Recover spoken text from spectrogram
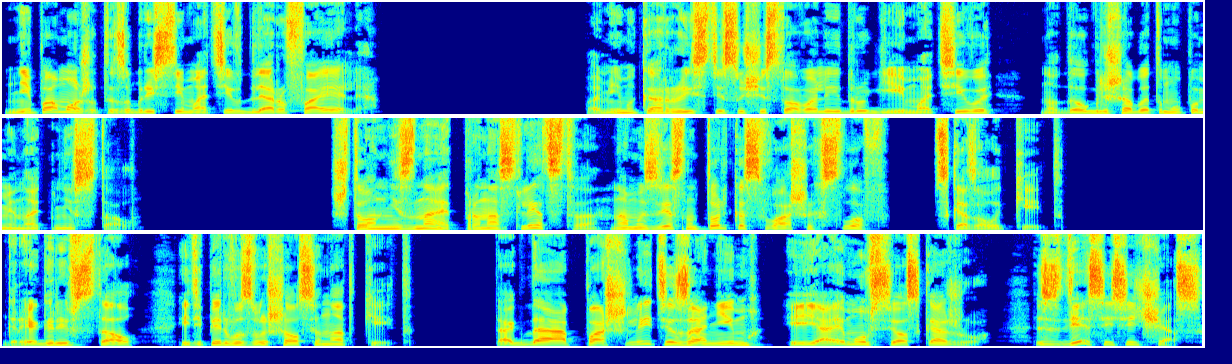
не поможет изобрести мотив для Рафаэля». Помимо корысти существовали и другие мотивы, но Делглиш об этом упоминать не стал. «Что он не знает про наследство, нам известно только с ваших слов», — сказала Кейт. Грегори встал и теперь возвышался над Кейт. «Тогда пошлите за ним, и я ему все скажу. Здесь и сейчас».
